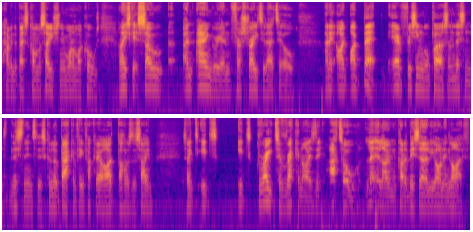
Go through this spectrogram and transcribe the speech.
having the best conversation in one of my calls. And I used to get so uh, and angry and frustrated at it all. And it, I, I bet every single person listen, listening to this can look back and think, "Fucking hell, I, I was the same." So it's it's it's great to recognise it at all, let alone kind of this early on in life.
